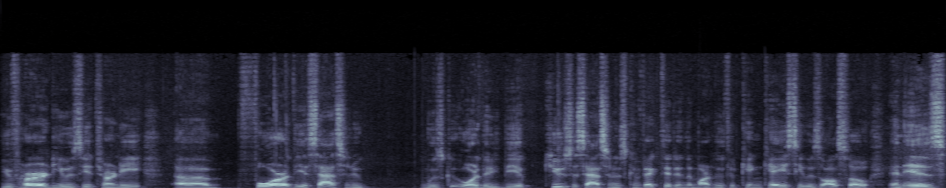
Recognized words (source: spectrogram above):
you've heard, he was the attorney um for the assassin who was, or the, the accused assassin who's convicted in the Martin Luther King case. He was also and is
